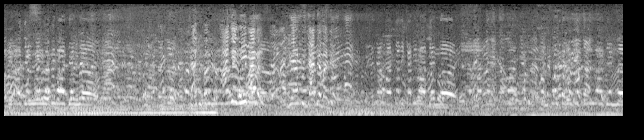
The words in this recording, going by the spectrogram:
അഭിവാദ്യങ്ങൾ അഭിവാദ്യങ്ങൾ ആദ്യം നീ മാറ്. ഇവനെ പിടിച്ച് ആദ്യം മാറ്റി പദ്ധതിക്ക് അഭിവാദ്യങ്ങൾ അഭിവാദ്യങ്ങൾ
